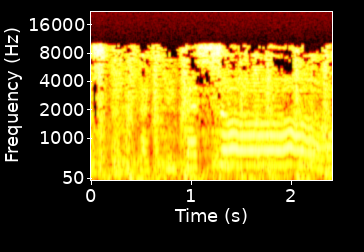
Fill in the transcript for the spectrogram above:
the best song.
